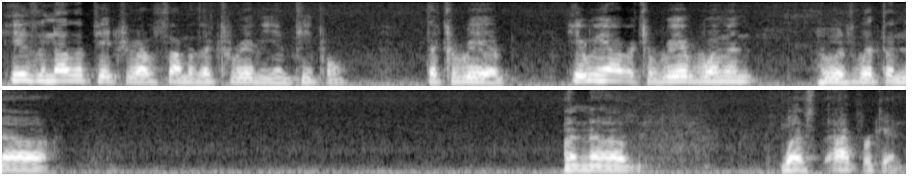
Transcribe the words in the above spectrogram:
Here's another picture of some of the Caribbean people, the Carib. Here we have a Carib woman who is with an, uh, an uh, West African.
